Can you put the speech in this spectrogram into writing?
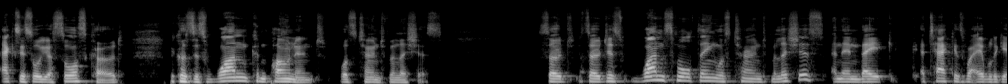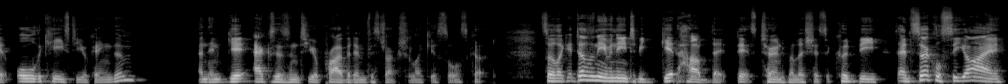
access all your source code, because this one component was turned malicious. So, so just one small thing was turned malicious, and then they attackers were able to get all the keys to your kingdom, and then get access into your private infrastructure like your source code. So, like, it doesn't even need to be GitHub that that's turned malicious. It could be, and Circle CI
